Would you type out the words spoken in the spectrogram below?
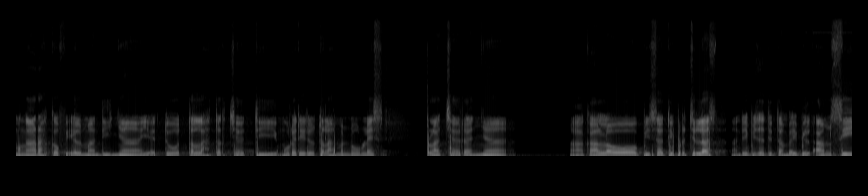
mengarah ke fi'il madinya yaitu telah terjadi. Murid itu telah menulis pelajarannya. Nah, kalau bisa diperjelas nanti bisa ditambahi bil amsi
